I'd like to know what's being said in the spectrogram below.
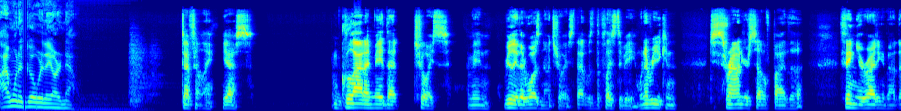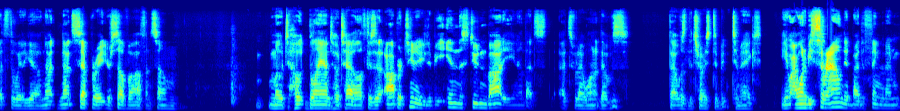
"I want to go where they are now." Definitely, yes. I'm glad I made that choice. I mean, really, there was no choice. That was the place to be. Whenever you can to surround yourself by the thing you're writing about. That's the way to go. Not not separate yourself off in some motel, bland hotel. If there's an opportunity to be in the student body, you know that's that's what I wanted. That was that was the choice to be, to make. You know, I want to be surrounded by the thing that I'm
